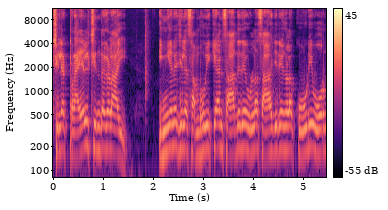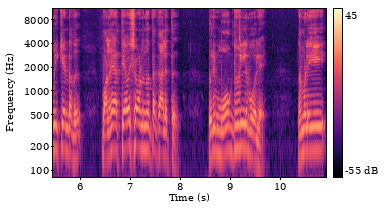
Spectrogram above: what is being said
ചില ട്രയൽ ചിന്തകളായി ഇങ്ങനെ ചില സംഭവിക്കാൻ സാധ്യതയുള്ള സാഹചര്യങ്ങളെ കൂടി ഓർമ്മിക്കേണ്ടത് വളരെ അത്യാവശ്യമാണ് ഇന്നത്തെ കാലത്ത്. ഒരു മോക്ക് ഡ്രില്ല് പോലെ. നമ്മൾ ഈ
